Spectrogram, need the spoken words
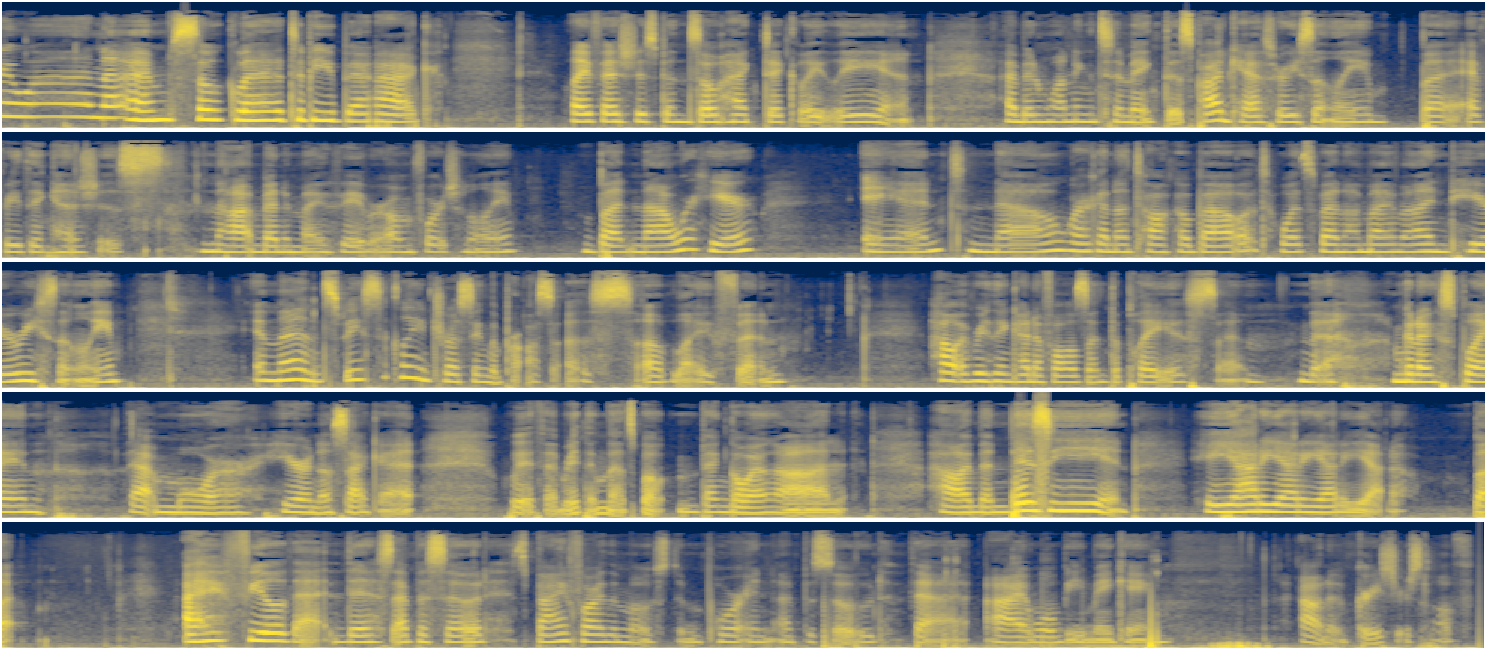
everyone! I'm so glad to be back. Life has just been so hectic lately, and I've been wanting to make this podcast recently, but everything has just not been in my favor, unfortunately. But now we're here, and now we're gonna talk about what's been on my mind here recently. And then it's basically trusting the process of life and how everything kind of falls into place. And the, I'm going to explain that more here in a second with everything that's been going on, how I've been busy, and yada, yada, yada, yada. But I feel that this episode is by far the most important episode that I will be making out of Grace Yourself.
